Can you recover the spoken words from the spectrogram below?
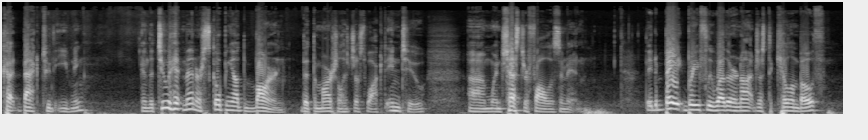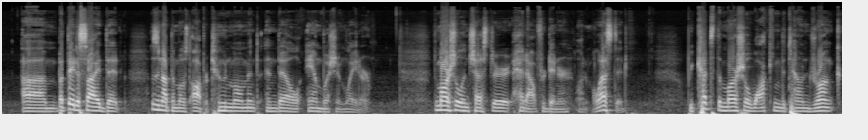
cut back to the evening, and the two hitmen are scoping out the barn that the marshal has just walked into um, when Chester follows him in. They debate briefly whether or not just to kill them both, um, but they decide that this is not the most opportune moment and they'll ambush him later. the marshal and Chester head out for dinner unmolested. We cut to the marshal walking the town drunk,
